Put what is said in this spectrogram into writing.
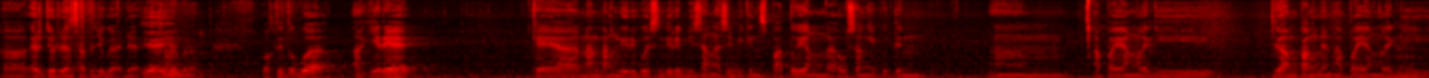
eh, Air Jordan 1 juga ada. Iya, iya benar. Waktu itu gue akhirnya kayak nantang diri gue sendiri bisa nggak sih bikin sepatu yang nggak usah ngikutin em, apa yang lagi gampang dan apa yang lagi gitu.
